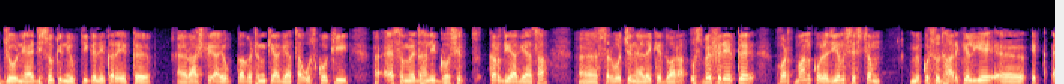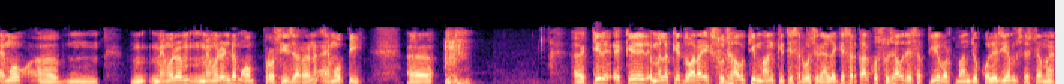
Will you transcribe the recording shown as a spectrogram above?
जो न्यायाधीशों की नियुक्ति के लेकर एक राष्ट्रीय आयोग का गठन किया गया था, उसको कि असंवैधानिक घोषित कर दिया गया था सर्वोच्च न्यायालय के द्वारा। उसमें फिर एक वर्तमान कॉलेजियम सिस्टम में कुछ सुधार के लिए एक एमओ मेमोरेंडम ऑफ़ प्रोसीजर, है ना एमओपी के, के मतलब के द्वारा एक सुझाव की मांग की थी सर्वोच्च न्यायालय की। सरकार को सुझाव दे सकती है वर्तमान जो कॉलेजियम सिस्टम है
